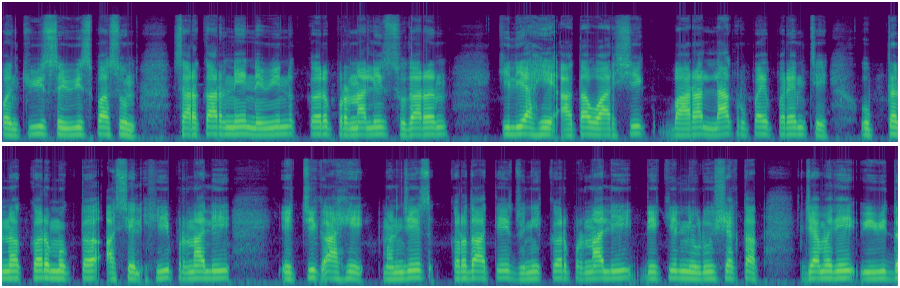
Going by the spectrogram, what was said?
पंचवीस सव्वीसपासून सरकारने नवीन कर प्रणालीत सुधारण केली आहे. आता वार्षिक बारा लाख रुपयापर्यंतचे उत्पन्न करमुक्त असेल ही प्रणाली ऐच्छिक आहे. म्हणजेच करदाते जुनी कर प्रणाली देखील निवडू शकतात ज्यामध्ये विविध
